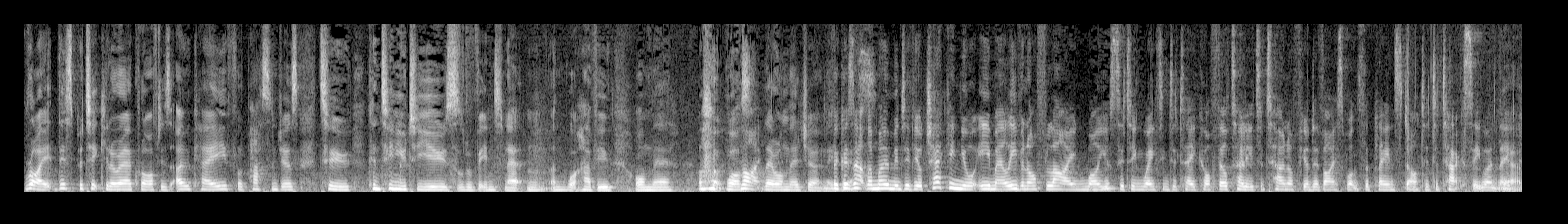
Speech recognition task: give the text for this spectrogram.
right, this particular aircraft is okay for passengers to continue to use sort of internet and, and what have you on their whilst right. they're on their journey. Because yes. at the moment, if you're checking your email, even offline, while you're sitting waiting to take off, they'll tell you to turn off your device once the plane started to taxi, won't they? Yeah,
